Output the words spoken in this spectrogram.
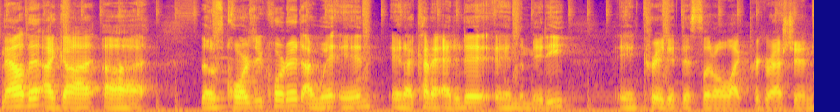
now that I got uh, those chords recorded, I went in and I kind of edited it in the MIDI and created this little like progression.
